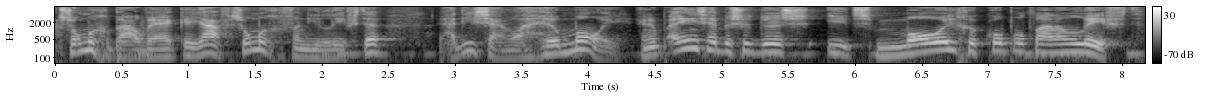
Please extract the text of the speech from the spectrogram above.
Sommige bouwwerken, ja, sommige van die liften, ja, die zijn wel heel mooi. En opeens hebben ze dus iets mooi gekoppeld aan een lift.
